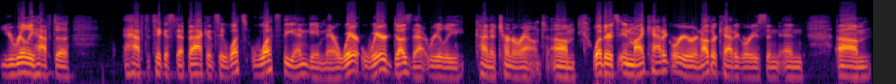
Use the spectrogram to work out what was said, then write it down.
you really have to have to take a step back and say what's what's the end game there? Where where does that really kind of turn around? Um, whether it's in my category or in other categories and and um,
